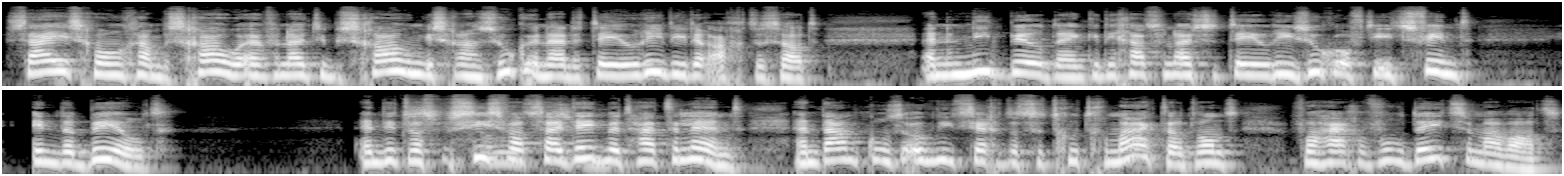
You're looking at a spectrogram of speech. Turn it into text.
zij is gewoon gaan beschouwen. En vanuit die beschouwing is gaan zoeken naar de theorie die erachter zat. En een niet-beelddenker, die gaat vanuit zijn theorie zoeken of hij iets vindt in dat beeld. En dit was precies wat zij deed met haar talent. En daarom kon ze ook niet zeggen dat ze het goed gemaakt had. Want voor haar gevoel deed ze maar wat.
